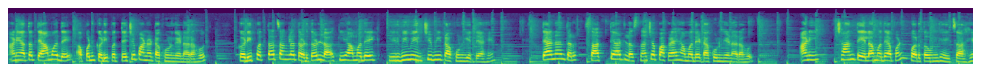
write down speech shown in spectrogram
आणि आता त्यामध्ये आपण कढीपत्त्याचे पानं टाकून घेणार आहोत. कढीपत्ता चांगला तडतडला की ह्यामध्ये एक हिरवी मिरची मी टाकून घेते आहे. त्यानंतर सात ते आठ लसणाच्या पाकळ्या ह्यामध्ये टाकून घेणार आहोत. आणि छान तेलामध्ये आपण परतवून घ्यायचं आहे.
